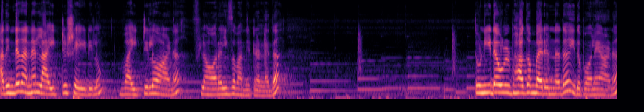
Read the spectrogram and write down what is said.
അതിന്റെ തന്നെ ലൈറ്റ് ഷെയ്ഡിലും വൈറ്റിലുമാണ് ഫ്ലോറൽസ് വന്നിട്ടുള്ളത്. തുണിയുടെ ഉൾഭാഗം വരുന്നത് ഇതുപോലെയാണ്.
